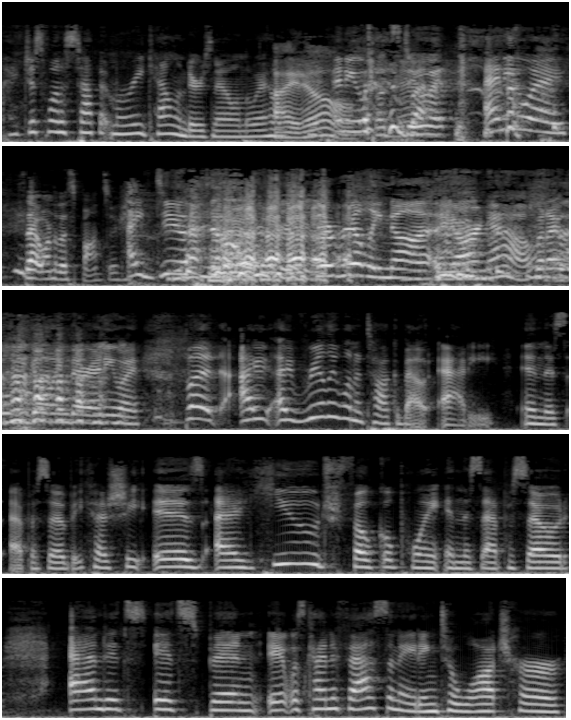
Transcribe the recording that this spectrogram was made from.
I just want to stop at Marie Callender's now on the way home. I know. Anyway, Let's do it. Anyway, Is that one of the sponsors? I do. No, they're really not. They are now. but I will be going there anyway. But I, I really want to talk about Addie in this episode because she is a huge focal point in this episode, and it's it's been it was kind of fascinating to watch her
